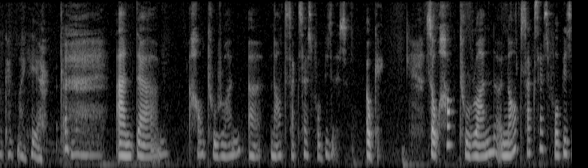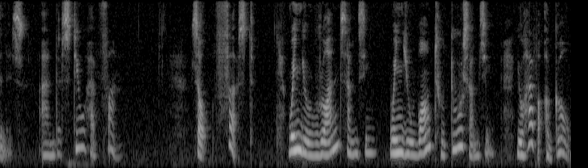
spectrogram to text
Look at my hair. and um, how to run a not successful business. Okay. So, how to run a not successful business and still have fun? So, first, when you run something, when you want to do something, you have a goal.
